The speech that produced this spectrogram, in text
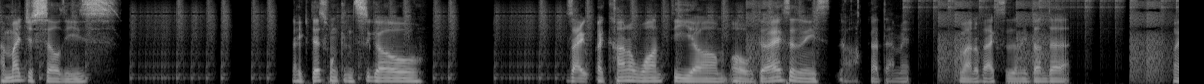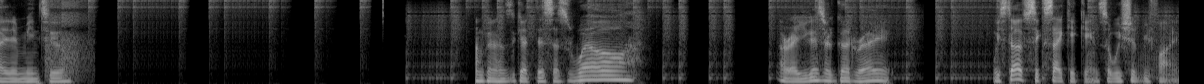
I might just sell these. Like this one can go. I I kind of want the um. Oh, did I accidentally? Oh, God damn it! I might have accidentally done that. I didn't mean to. I'm gonna get this as well. Alright, you guys are good, right? We still have six psychic gains, so we should be fine.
